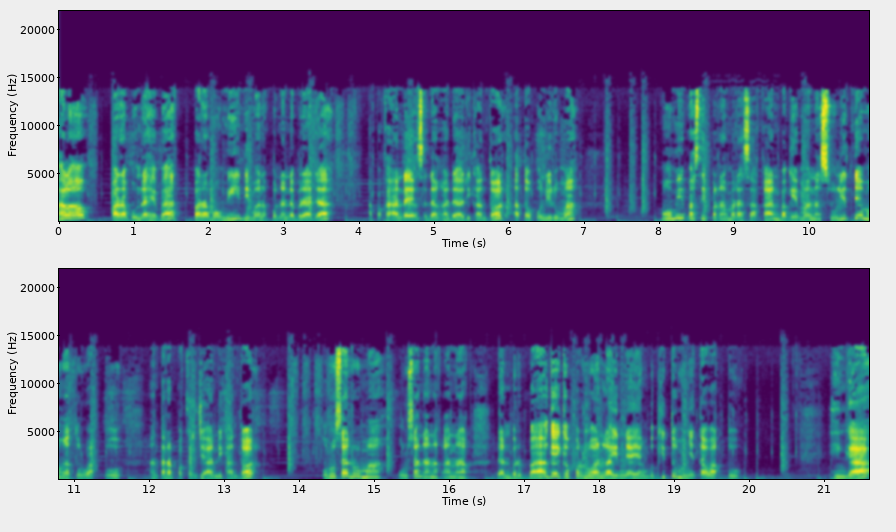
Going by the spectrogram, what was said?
Halo, para bunda hebat, para momi di mana pun Anda berada. Apakah Anda yang sedang ada di kantor ataupun di rumah? Momi pasti pernah merasakan bagaimana sulitnya mengatur waktu antara pekerjaan di kantor, urusan rumah, urusan anak-anak, dan berbagai keperluan lainnya yang begitu menyita waktu. Hingga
